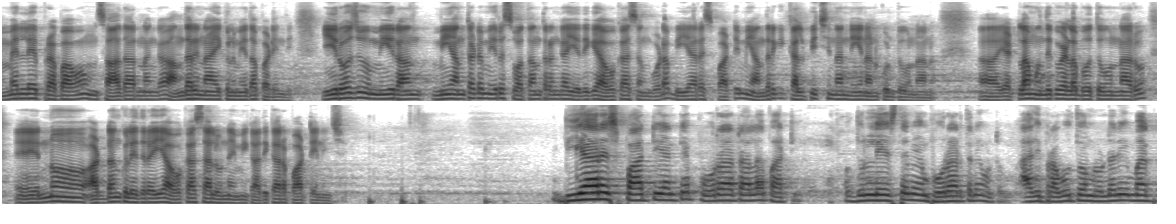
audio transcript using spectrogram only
ఎమ్మెల్యే ప్రభావం సాధారణంగా అందరి నాయకుల మీద పడింది. ఈరోజు మీరు మీ అంతటా మీరు స్వతంత్రంగా ఎదిగే అవకాశం కూడా బీఆర్ఎస్ పార్టీ మీ అందరికీ కల్పించిందని నేను అనుకుంటూ ఉన్నాను. ఎట్లా ముందుకు వెళ్ళబోతూ ఉన్నారు? ఎన్నో అడ్డంకులు ఎదురయ్యే అవకాశాలు ఉన్నాయి మీకు అధికార పార్టీ నుంచి. బీఆర్ఎస్ పార్టీ అంటే పోరాటాల పార్టీ. పొద్దున్న లేస్తే మేము పోరాడుతూనే ఉంటాం. అది ప్రభుత్వంలో ఉండని మాకు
